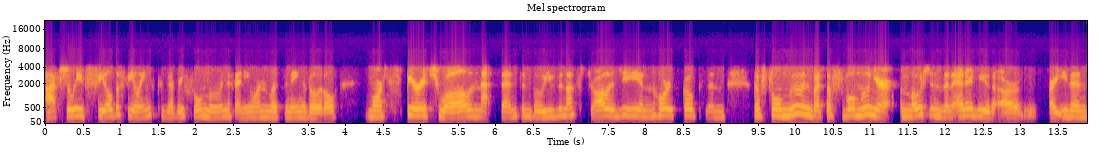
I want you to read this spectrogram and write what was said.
actually feel the feelings, because every full moon, if anyone listening is a little more spiritual in that sense and believes in astrology and horoscopes and the full moon but the full moon your emotions and energies are are even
